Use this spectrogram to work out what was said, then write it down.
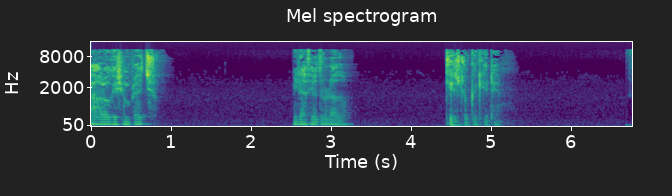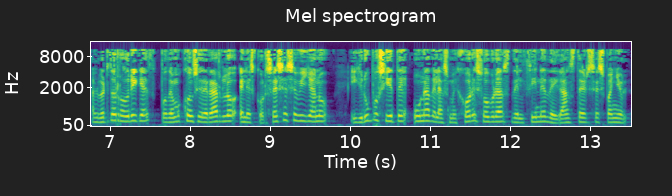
Haga lo que siempre ha hecho. Mira hacia otro lado. ¿Qué es lo que quiere? Alberto Rodríguez podemos considerarlo el Scorsese sevillano y Grupo 7 una de las mejores obras del cine de gángsters español.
